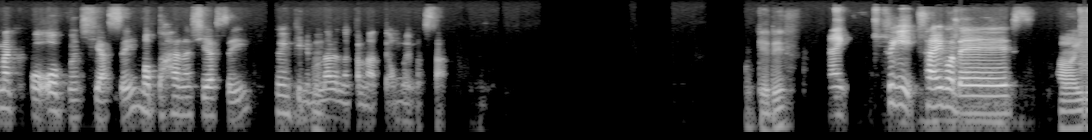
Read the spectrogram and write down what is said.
なんかこうオープンしやすいもっと話しやすい雰囲気にもなるのかなって思いました。OK です。次最後です。はい。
